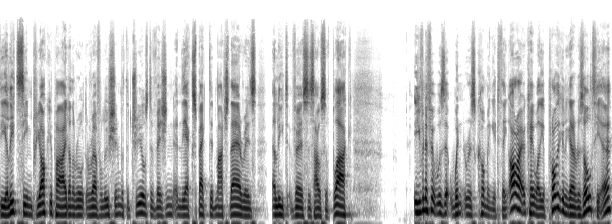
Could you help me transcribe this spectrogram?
The elite seem preoccupied on the road to Revolution with the trios division, and the expected match there is Elite versus House of Black. Even if it was that winter is coming, you'd think, all right, okay, well, you're probably going to get a result here.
